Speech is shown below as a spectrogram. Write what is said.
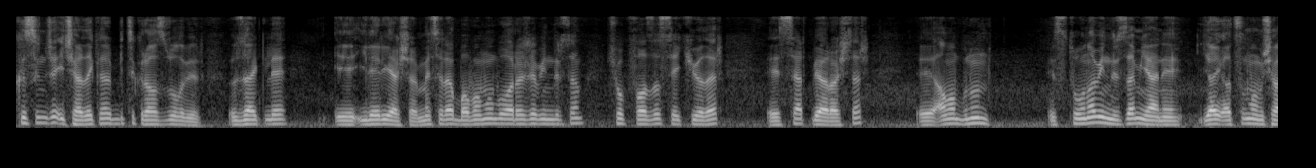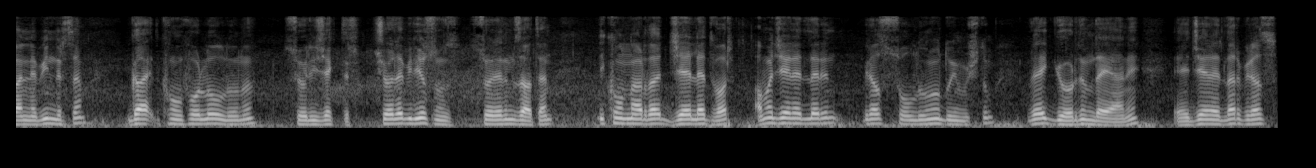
kısınca içeridekiler bir tık rahatsız olabilir. Özellikle e, ileri yaşlar. Mesela babamı bu araca bindirsem çok fazla sekiyor der. E, sert bir araçlar. E, ama bunun e, stoğuna bindirsem yani yay atılmamış haline bindirsem gayet konforlu olduğunu söyleyecektir. Şöyle biliyorsunuz söyledim zaten. İkonlarda C-LED var ama C-LED'lerin biraz solduğunu duymuştum ve gördüm de yani. E, C-LED'ler biraz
